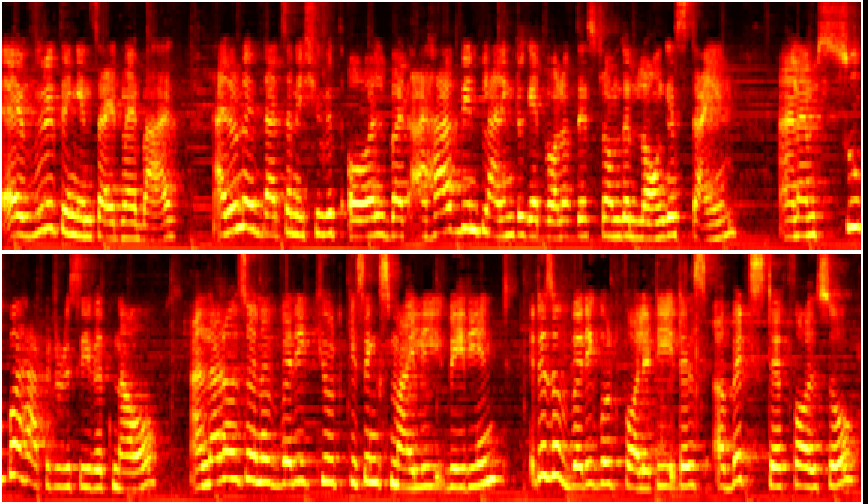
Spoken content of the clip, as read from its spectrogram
everything inside my bag. I don't know if that's an issue with all, but I have been planning to get one of this from the longest time and I'm super happy to receive it now. And that also in a very cute kissing smiley variant. It is of very good quality. It is a bit stiff also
